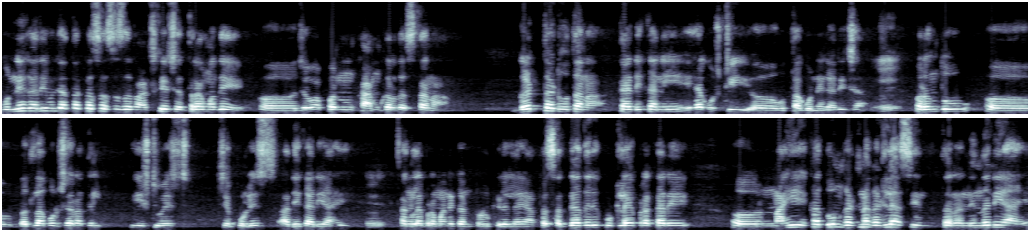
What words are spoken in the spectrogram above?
गुन्हेगारी म्हणजे आता कसं असं सर राजकीय क्षेत्रामध्ये जेव्हा आपण काम करत असताना गटतट होताना त्या ठिकाणी ह्या गोष्टी होता गुन्हेगारीच्या. परंतु बदलापूर शहरातील ईस्ट वेस्ट चे पोलीस अधिकारी आहे. चांगल्या प्रमाणे कंट्रोल केलेलं आहे आता सध्या तरी कुठल्याही प्रकारे नाही एका दोन घटना घडल्या असतील तर निंदनीय आहे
